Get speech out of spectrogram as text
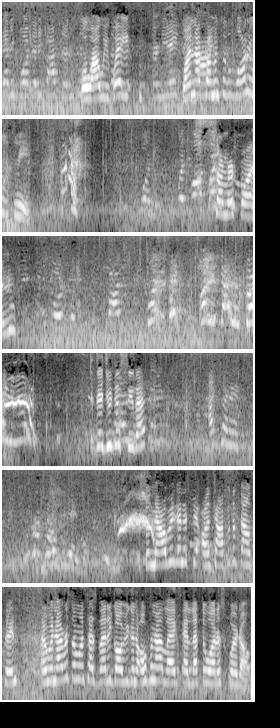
34, 35, 36, Well, while we wait, 38, why not come into the water with me? 40, 41, Summer fun. 24, 25, 26, 27, 28. Did you just see that? I couldn't hold it in. So now we're gonna sit on top of the fountain, and whenever someone says let it go, we're gonna open our legs and let the water squirt out.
